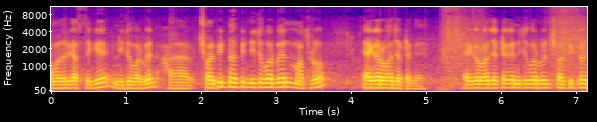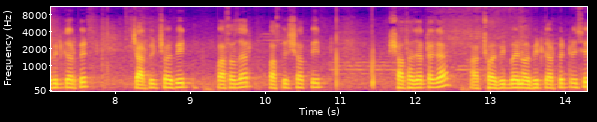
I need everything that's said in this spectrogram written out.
আমাদের কাছ থেকে নিতে পারবেন। আর ছয় ফিট নয় ফিট নিতে পারবেন মাত্র এগারো হাজার টাকায়। এগারো হাজার টাকা নিতে পারবেন ছয় ফিট নয় ফিট কার্পেট চার ফিট ছয় ফিট পাঁচ হাজার, পাঁচ ফিট সাত ফিট সাত হাজার টাকা। আর ছয় ফিট বাই নয় ফিট কার্পেট রয়েছে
